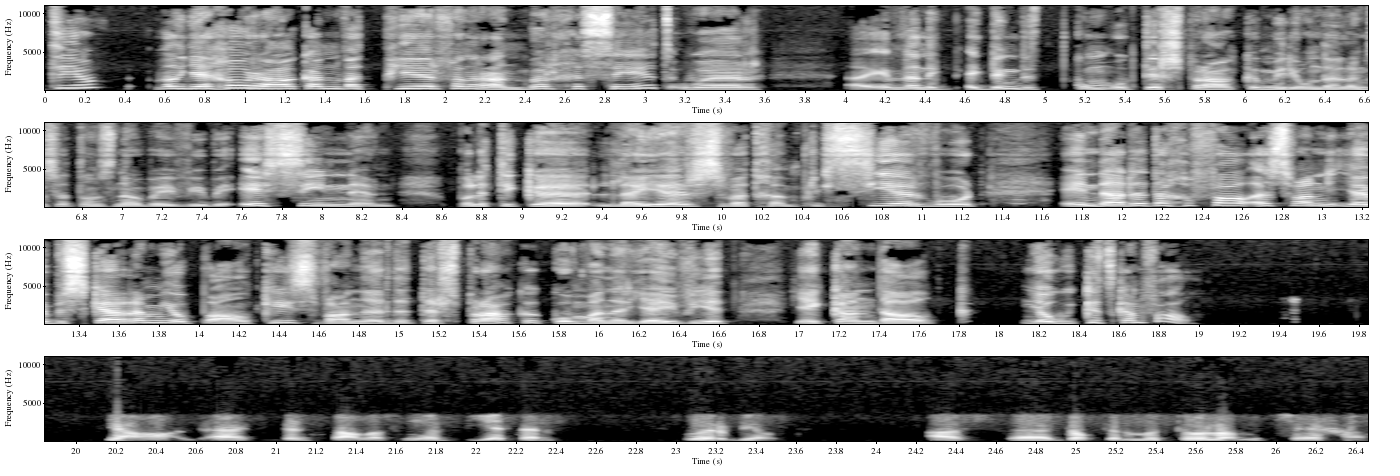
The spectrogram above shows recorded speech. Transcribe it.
Tio, wil jy gou raak aan wat Pierre van Randburg gesê het oor Uh, want ek ek dink dit kom ook ter sprake met die onderlinge wat ons nou by WBS sien en politieke leiers wat geïmpliseer word en dat dit 'n geval is van jy beskerm jou paaltjies wanneer dit ter sprake kom wanneer jy weet jy kan dalk jou wickets kan val. Ja, ek dink daar was nie 'n beter voorbeeld as uh, Dr. Mutula Mthega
